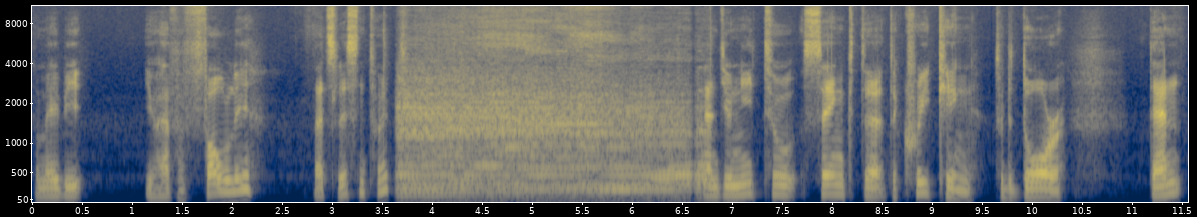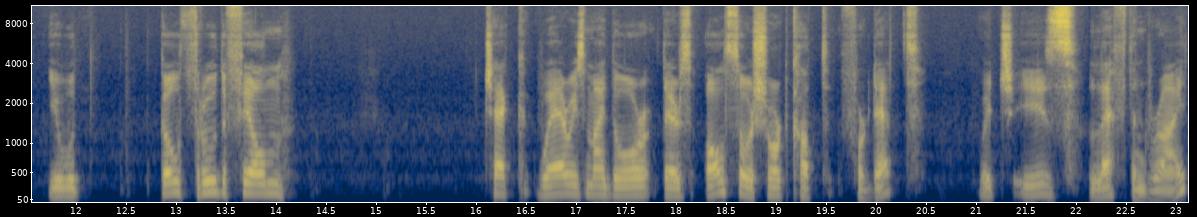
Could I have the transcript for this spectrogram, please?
So maybe you have a Foley. Let's listen to it. And you need to sync the, the creaking to the door. Then you would go through the film check where is my door. There's also a shortcut for that, which is left and right.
